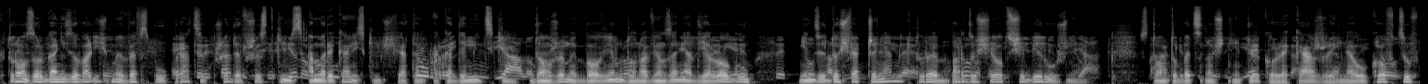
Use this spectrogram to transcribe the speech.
którą zorganizowaliśmy we współpracy przede wszystkim z amerykańskim światem akademickim. Dążymy bowiem do nawiązania dialogu między doświadczeniami, które bardzo się od siebie różnią. Stąd obecność nie tylko lekarzy i naukowców,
